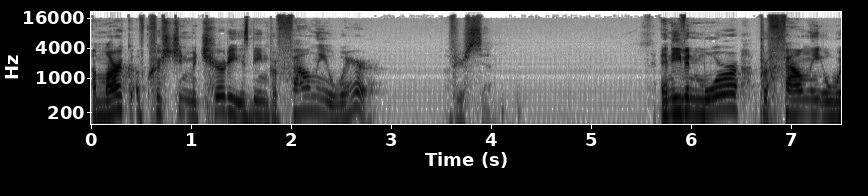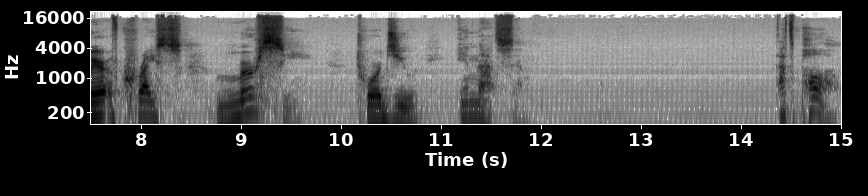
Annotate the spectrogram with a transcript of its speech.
A mark of Christian maturity is being profoundly aware of your sin. And even more profoundly aware of Christ's mercy towards you in that sin. That's Paul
